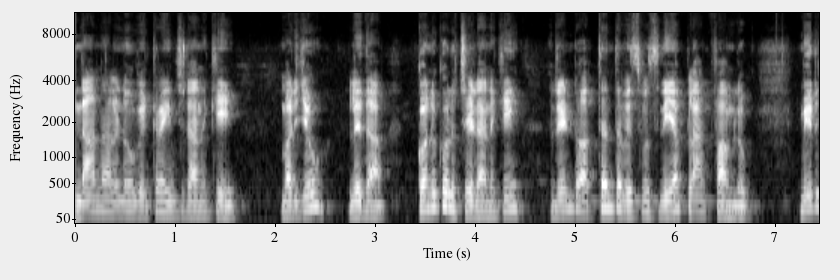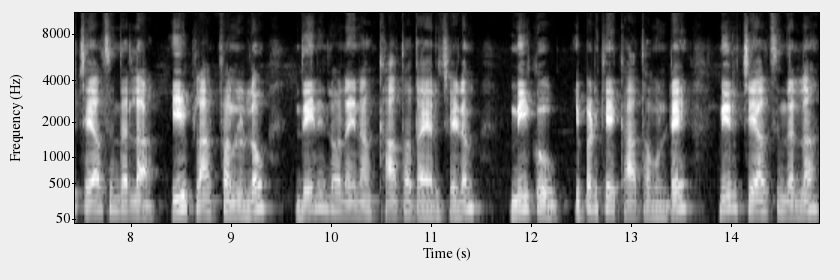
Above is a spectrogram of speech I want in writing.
నాణాలను విక్రయించడానికి మరియు లేదా కొనుగోలు చేయడానికి రెండు అత్యంత విశ్వసనీయ ప్లాట్ఫామ్లు. మీరు చేయాల్సిందల్లా ఈ ప్లాట్ఫామ్లలో దేనిలోనైనా ఖాతా తయారు చేయడం. మీకు ఇప్పటికే ఖాతా ఉంటే మీరు చేయాల్సిందల్లా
